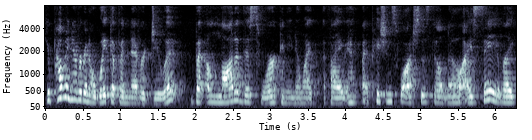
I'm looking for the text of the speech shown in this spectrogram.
you're probably never going to wake up and never do it. But a lot of this work, and you know, I, if I have my patients watch this, they'll know I say like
